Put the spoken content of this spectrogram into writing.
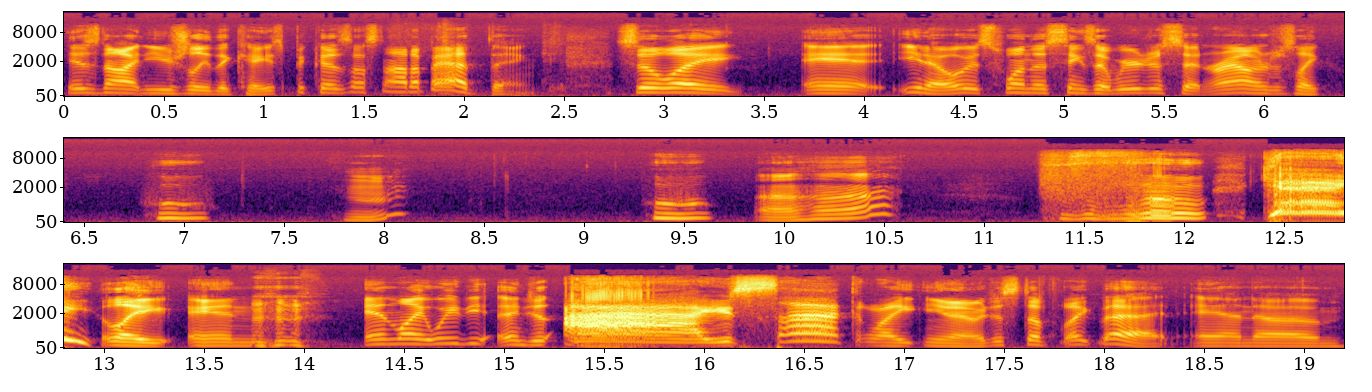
is not usually the case because that's not a bad thing. So like, and you know, it's one of those things that we were just sitting around, just like, who, hmm, who, uh huh, gay, like, and and like we and just ah, you suck, like you know, just stuff like that, and um.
